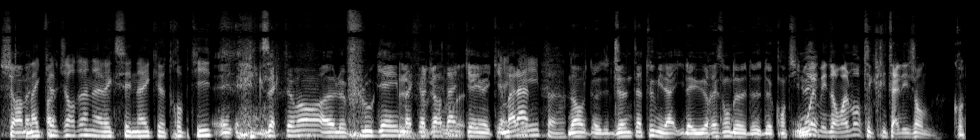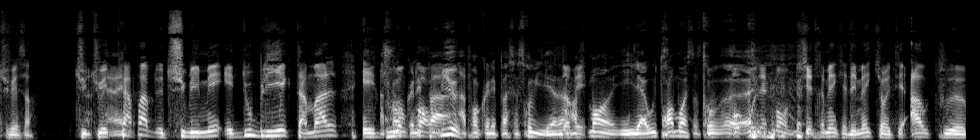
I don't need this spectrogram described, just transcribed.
sur un match. Michael Jordan avec ses Nike trop petites. Et- Exactement, euh, le flu game, Le Michael Jordan game, qui est, qui est La malade. grippe. Non, de- de John Tatum, il a, il a eu raison de, de- de continuer. Ouais, mais normalement, t'écris ta légende quand tu fais ça. Tu, tu es Ouais. capable de te sublimer et d'oublier que t'as mal et de jouer encore pas, mieux. après, on connaît pas, ça se trouve, il est un Non, mais- il est à où trois mois, ça se trouve. euh, Hon- Honnêtement, je sais très bien qu'il y a des mecs qui ont été out euh,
